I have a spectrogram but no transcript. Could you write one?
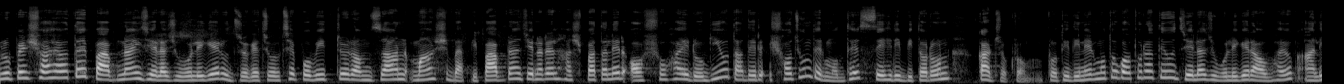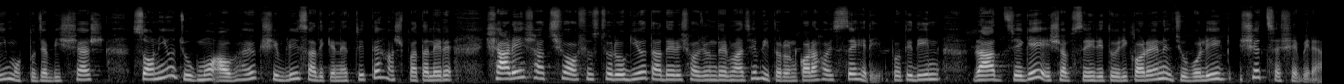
গ্রুপের সহায়তায় পাবনায় জেলা যুবলীগের উদ্যোগে চলছে পবিত্র রমজান মাসব্যাপী। পাবনা জেনারেল হাসপাতালের অসহায় রোগী ও তাদের স্বজনদের মধ্যে সেহরি বিতরণ কার্যক্রম। প্রতিদিনের মতো গতরাতেও জেলা যুবলীগের আহ্বায়ক আলী মর্তুজা বিশ্বাস, সনীয় যুগ্ম আহ্বায়ক শিবলি সাদিকের নেতৃত্বে হাসপাতালের সাড়ে সাতশো অসুস্থ রোগী ও তাদের স্বজনদের মাঝে বিতরণ করা হয় সেহরি। প্রতিদিন রাত জেগে এসব সেহরি তৈরি করেন যুবলীগ স্বেচ্ছাসেবীরা।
